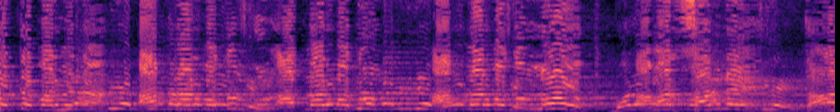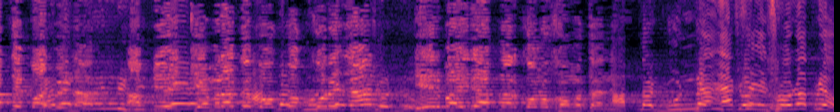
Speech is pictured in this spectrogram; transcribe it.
করতে পারবেন না। আপনার মতন আপনার মতন আপনার মতন লোক আমার সামনে দাঁড়াতে পারবে না। আপনি ওই ক্যামেরাতে বক আপনার বক করে যান এর বাইরে আপনার কোনো ক্ষমতা নেই। আপনার না গুন্ডা এক সেকেন্ড সৌরভ প্রিয়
